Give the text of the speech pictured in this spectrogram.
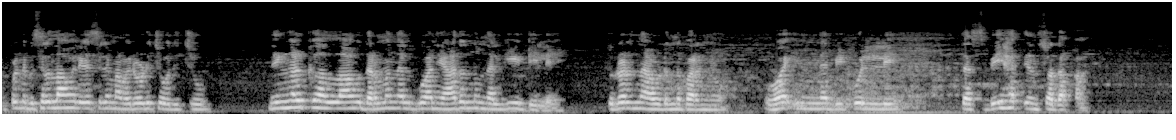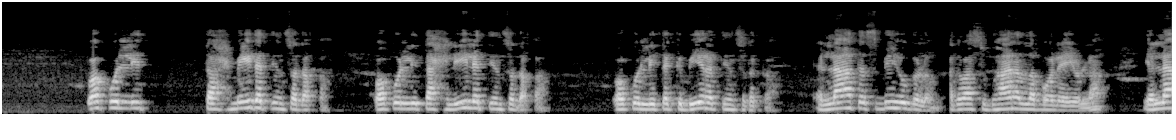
അപ്പോൾ നബി സല്ലല്ലാഹു അലൈഹി വസ്ലം അവരോട് ചോദിച്ചു നിങ്ങൾക്ക് അള്ളാഹു ധർമ്മം നൽകുവാൻ യാതൊന്നും നൽകിയിട്ടില്ലേ? തുടർന്ന് അവിടുന്ന് പറഞ്ഞു വ ഇന്ന ബികുല്ലി തസ്ബീഹത്തിൻ സദഖ വ കുല്ലി വ കുല്ലി തഹ്ലീലത്തിൻ സദഖ വ കുല്ലി തക്ബീറത്തിൻ സദഖ. എല്ലാ തസ്ബീഹുകളും അഥവാ സുബാനല്ല പോലെയുള്ള എല്ലാ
